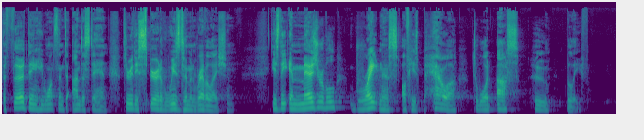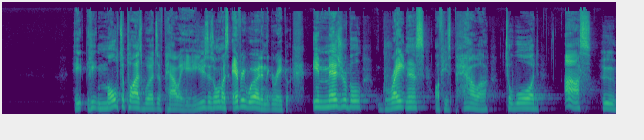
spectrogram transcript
the third thing he wants them to understand through this spirit of wisdom and revelation is the immeasurable greatness of his power toward us who believe. He, he multiplies words of power here. He uses almost every word in the Greek. Immeasurable greatness of his power toward us who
